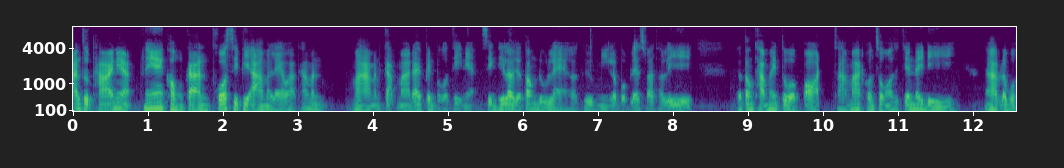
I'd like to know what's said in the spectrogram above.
อันสุดท้ายเนี่ยในแง่ของการโพส CPR มาแล้วอะถ้ามันหมามันกลับมาได้เป็นปกติเนี่ย สิ่งที่เราจะต้องดูแลก็คือมีระบบ respiratory จะต้องทำให้ตัวปอดสามารถขนส่งออกซิเจนได้ดีนะครับ ระบบ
